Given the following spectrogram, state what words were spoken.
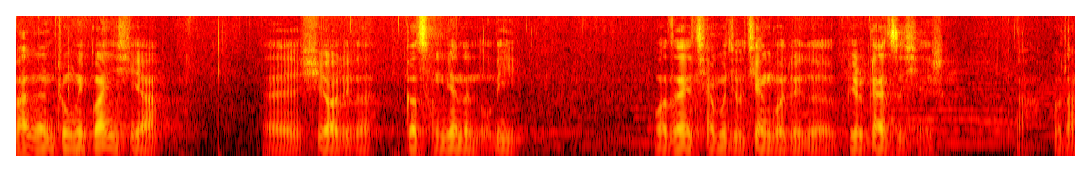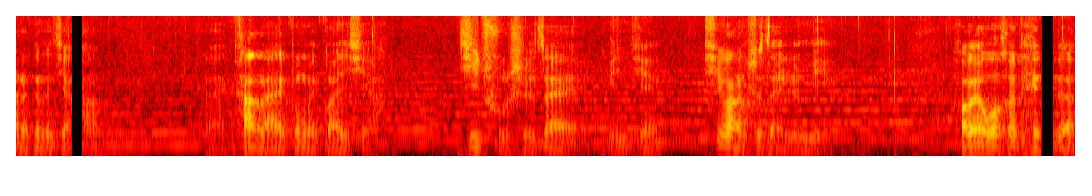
发展中美关系啊，呃，需要这个各层面的努力。我在前不久见过这个比尔盖茨先生，啊，我当时跟他讲，哎，看来中美关系啊，基础是在民间，希望是在人民。后来我和这个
